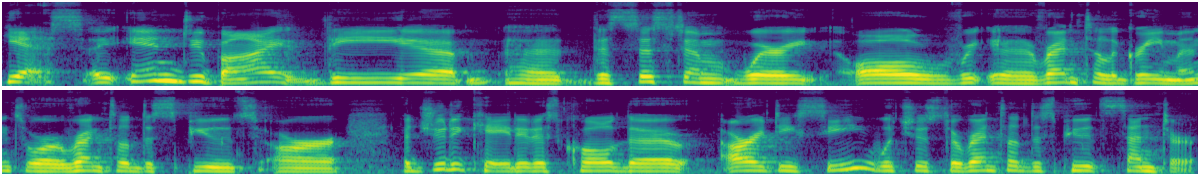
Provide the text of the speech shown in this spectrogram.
Yes, uh, in Dubai, the uh, uh, the system where all re- uh, rental agreements or rental disputes are adjudicated is called the RDC, which is the Rental Dispute Center.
